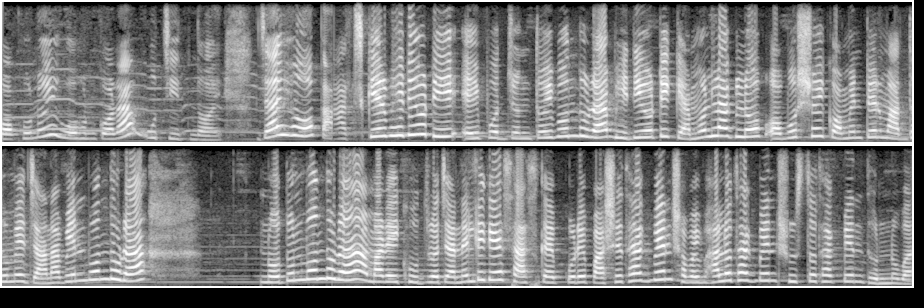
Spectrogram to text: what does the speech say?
কখনোই গ্রহণ করা উচিত নয়। যাই হোক, আজকের ভিডিওটি এই পর্যন্তই বন্ধুরা। ভিডিওটি কেমন লাগল অবশ্যই কমেন্টের মাধ্যমে জানাবেন বন্ধুরা। নতুন বন্ধুরা, আমার এই ক্ষুদ্র চ্যানেলটিকে সাবস্ক্রাইব করে পাশে থাকবেন। সবাই ভালো থাকবেন, সুস্থ থাকবেন, ধন্যবাদ।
